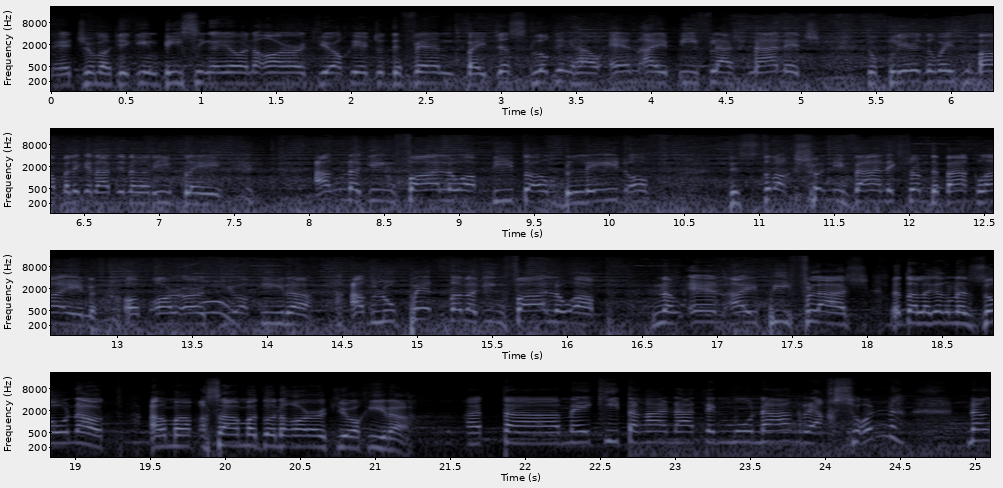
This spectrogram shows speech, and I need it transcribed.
Medyo magiging busy ngayon ng RRQ here to defend by just looking how NIP Flash managed to clear the ways. Kung babalikan natin ang replay, ang naging follow-up dito, ang Blade of Destruction ni Vanix from the backline of RRQ Akira. Ang lupit na naging follow-up ng NIP Flash na talagang na-zone out ang mga kasama doon ng RRQ Akira. At ah, may kita nga natin muna ang reaksyon ng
